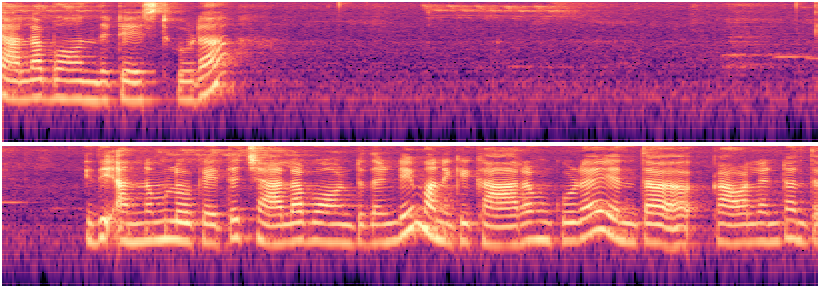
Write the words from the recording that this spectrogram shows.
చాలా బాగుంది టేస్ట్ కూడా. ఇది అన్నంలోకి అయితే చాలా బాగుంటుందండి. మనకి కారం కూడా ఎంత కావాలంటే అంత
